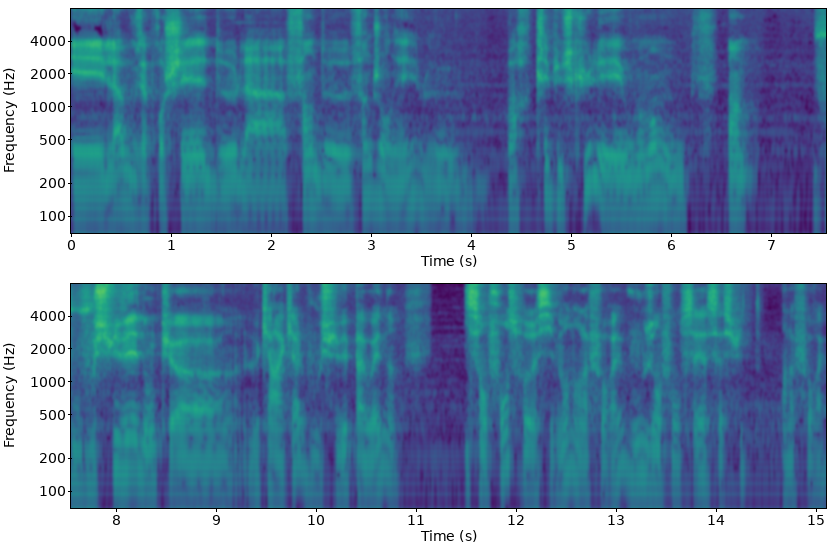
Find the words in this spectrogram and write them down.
Et là, vous approchez de la fin de, fin de journée, le voire crépuscule, et au moment où vous, vous suivez donc le caracal, vous suivez Pawen, il s'enfonce progressivement dans la forêt, vous vous enfoncez à sa suite dans la forêt.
